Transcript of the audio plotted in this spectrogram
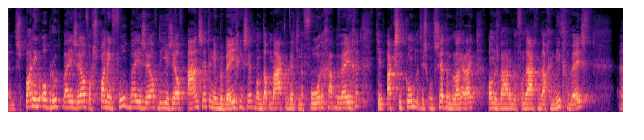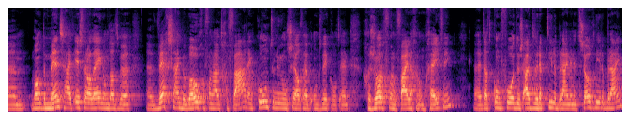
um, spanning oproept bij jezelf of spanning voelt bij jezelf, die jezelf aanzet en in beweging zet, want dat maakt ook dat je naar voren gaat bewegen, dat je in actie komt, dat is ontzettend belangrijk, anders waren we vandaag de dag er niet geweest. Um, want de mensheid is er alleen omdat we uh, weg zijn bewogen vanuit gevaar en continu onszelf hebben ontwikkeld en gezorgd voor een veiligere omgeving. Uh, dat komt voort dus uit het reptiele brein en het zoogdierenbrein.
